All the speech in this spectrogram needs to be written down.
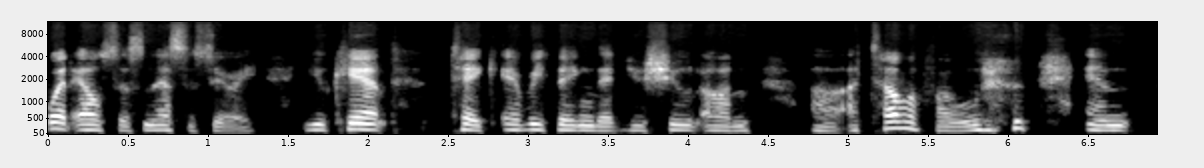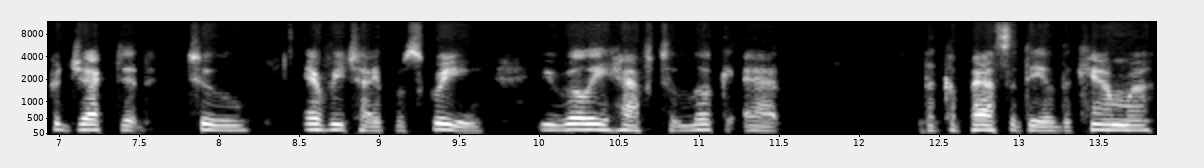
what else is necessary. You can't take everything that you shoot on uh, a telephone and project it to every type of screen. You really have to look at the capacity of the camera.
